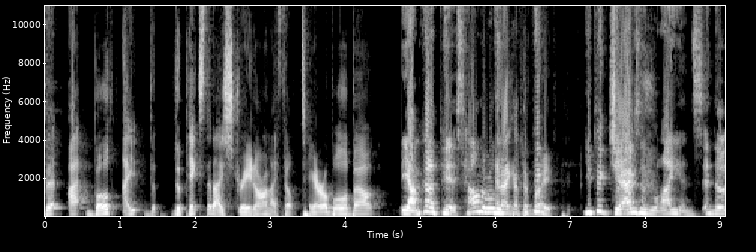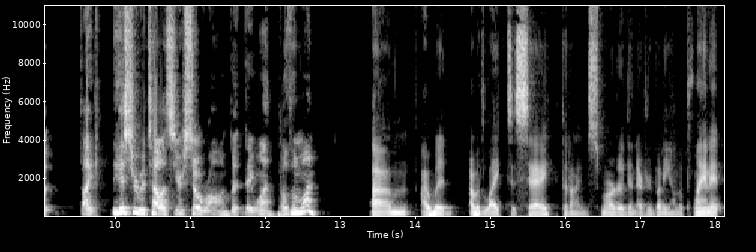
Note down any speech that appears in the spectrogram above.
that I both I the, the picks that I strayed on, I felt terrible about, yeah, I'm kind of pissed. How in the world? and did I got you them pick- right. You picked Jags and Lions, and the like history would tell us you're so wrong, but they won. Both of them won. Um, I would I would like to say that I'm smarter than everybody on the planet.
